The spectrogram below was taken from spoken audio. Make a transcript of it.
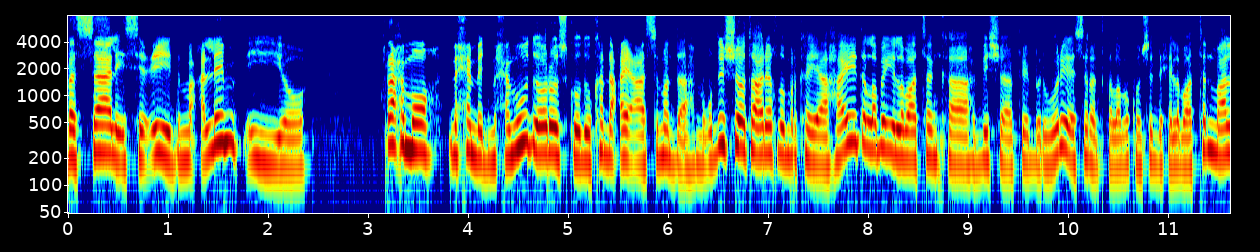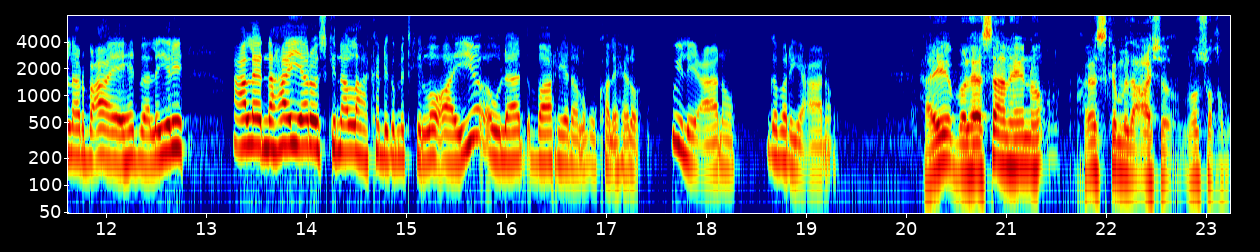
basaali siciid maclim iyo raxmo maxamed maxamuud oo arooskoodu ka dhacay caasimadda muqdisho. Taariikhdu markay ahayd laba iyo labaatanka bisha februari ee sanadka maalin arbaca ay ahayd baa la yidhi waxaan leenahay arooskiina allaha ka dhigo midkii loo aayiyo owlaad baariyana lagu kala helo. Wiil iyo caano gabar iyo caano. Haye bal heesaan hayno hees ka mid caasho noo soo qabo.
